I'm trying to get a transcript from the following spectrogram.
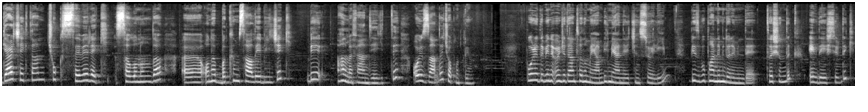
gerçekten çok severek salonunda ona bakım sağlayabilecek bir hanımefendiye gitti. O yüzden de çok mutluyum. Bu arada beni önceden tanımayan, bilmeyenler için söyleyeyim. Biz bu pandemi döneminde taşındık, ev değiştirdik.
